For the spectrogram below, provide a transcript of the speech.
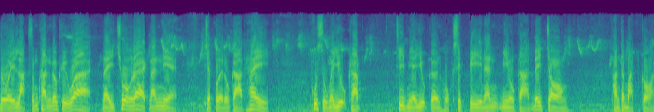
โดยหลักสำคัญก็คือว่าในช่วงแรกนั้นเนี่ยจะเปิดโอกาสให้ผู้สูงอายุครับที่มีอายุเกิน 60 ปีนั้นมีโอกาสได้จองพันธบัตรก่อน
